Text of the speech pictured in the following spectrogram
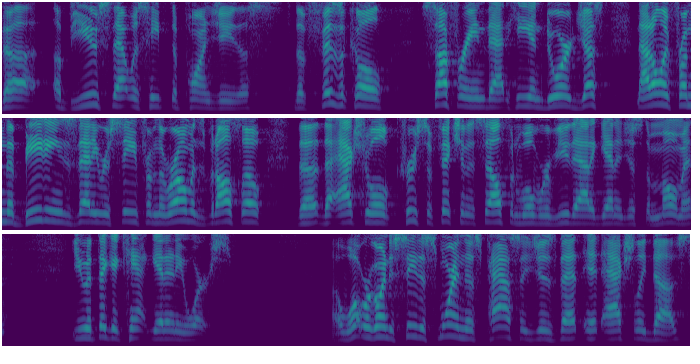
The abuse that was heaped upon Jesus, the physical suffering that he endured, just not only from the beatings that he received from the Romans, but also the, the actual crucifixion itself, and we'll review that again in just a moment. You would think it can't get any worse. Uh, what we're going to see this morning in this passage is that it actually does.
